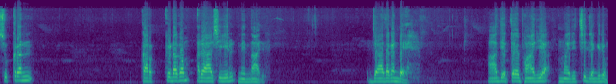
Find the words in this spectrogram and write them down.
ശുക്രൻ കർക്കിടകം രാശിയിൽ നിന്നാൽ ജാതകന്റെ ആദ്യത്തെ ഭാര്യ മരിച്ചില്ലെങ്കിലും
